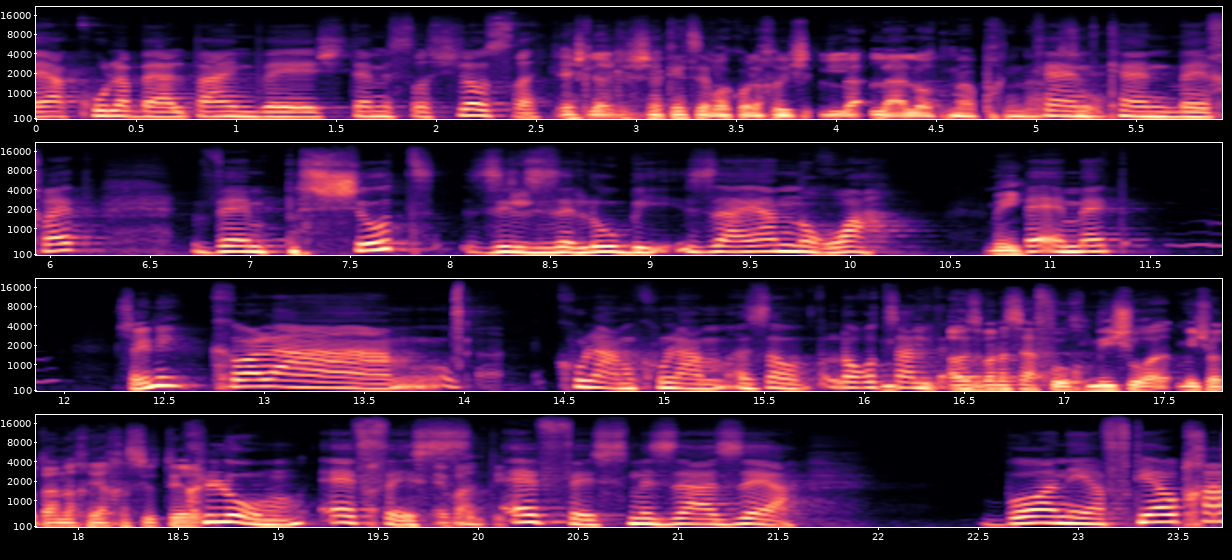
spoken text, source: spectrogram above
זה היה כולה ב-2012-2013. יש לי הרגשה שהקצב רק הולך לעלות מהבחינה כן, הזו. כן, כן, בהחלט. והם פשוט זלזלו בי, זה היה נורא. מי? באמת. צייני. כל ה... כולם, כולם, עזוב, לא רוצה... אז בוא נעשה הפוך, מישהו נתן לך יחס יותר? כלום, אפס. הבנתי. אפס, מזעזע. בוא אני אפתיע אותך,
